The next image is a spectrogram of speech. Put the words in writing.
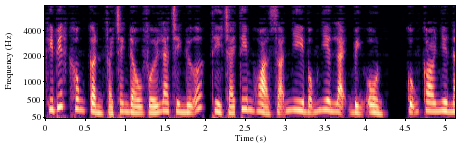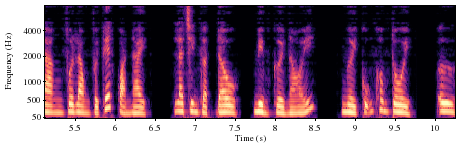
khi biết không cần phải tranh đấu với La Trinh nữa thì trái tim Hỏa Doãn Nhi bỗng nhiên lại bình ổn, cũng coi như nàng vừa lòng với kết quả này. La Trinh gật đầu, mỉm cười nói, người cũng không tồi, ừ,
